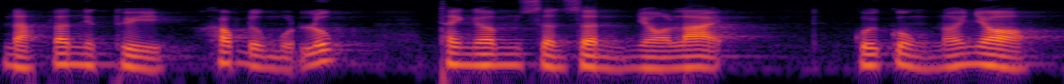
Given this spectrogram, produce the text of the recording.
Nạp lan nhược thủy khóc được một lúc, Thanh âm dần dần nhỏ lại, Cuối cùng nói nhỏ,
